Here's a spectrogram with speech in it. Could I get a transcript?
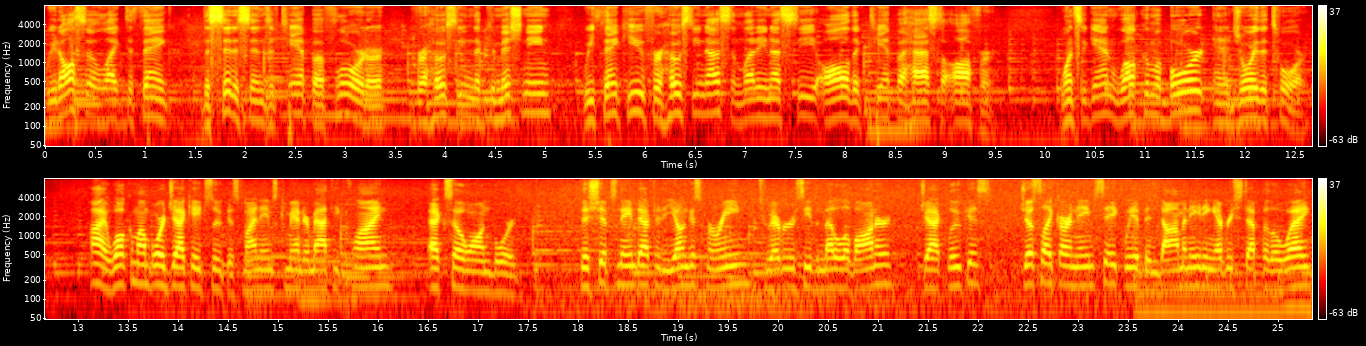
We'd also like to thank the citizens of Tampa, Florida, for hosting the commissioning. We thank you for hosting us and letting us see all that Tampa has to offer. Once again, welcome aboard and enjoy the tour. Hi, welcome on board Jack H. Lucas. My name is Commander Matthew Klein, XO on board. This ship's named after the youngest Marine to ever receive the Medal of Honor, Jack Lucas. Just like our namesake, we have been dominating every step of the way.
